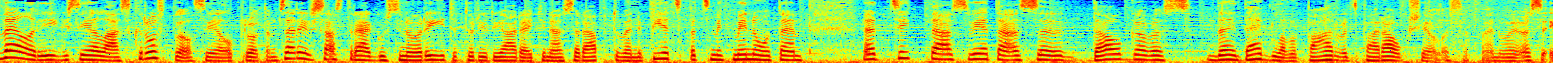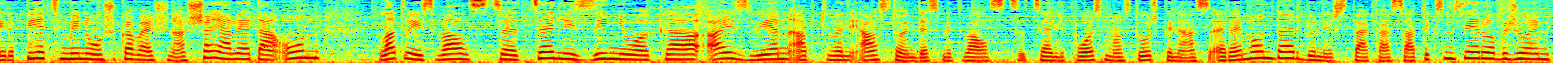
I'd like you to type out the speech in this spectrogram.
Vēl Rīgas ielās Kruspils iela, protams, arī ir sastrēgusi no rīta, tur ir jārēķinās ar aptuveni 15 minūtēm. Citās vietās eh, Daugavas, ne, Deglava pārvads pār augšielu, es atvainojos, ir 5 minūšu kavēšanās šajā vietā. un Latvijas valsts ceļi ziņo, ka aizvien aptuveni 80 valsts ceļu posmos turpinās remontdarbi un ir spēkā satiksmes ierobežojumi.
